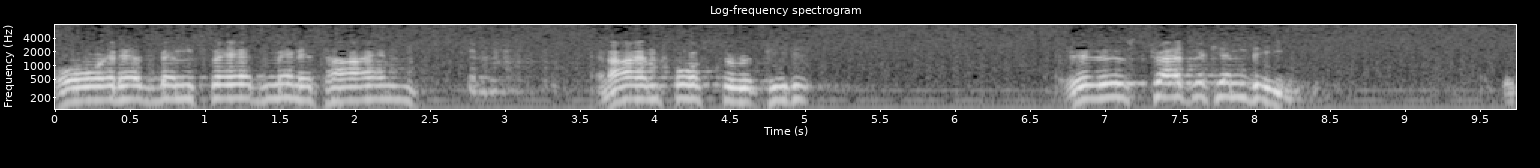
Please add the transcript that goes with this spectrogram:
Oh, it has been said many times, and I am forced to repeat it. It is tragic indeed. The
